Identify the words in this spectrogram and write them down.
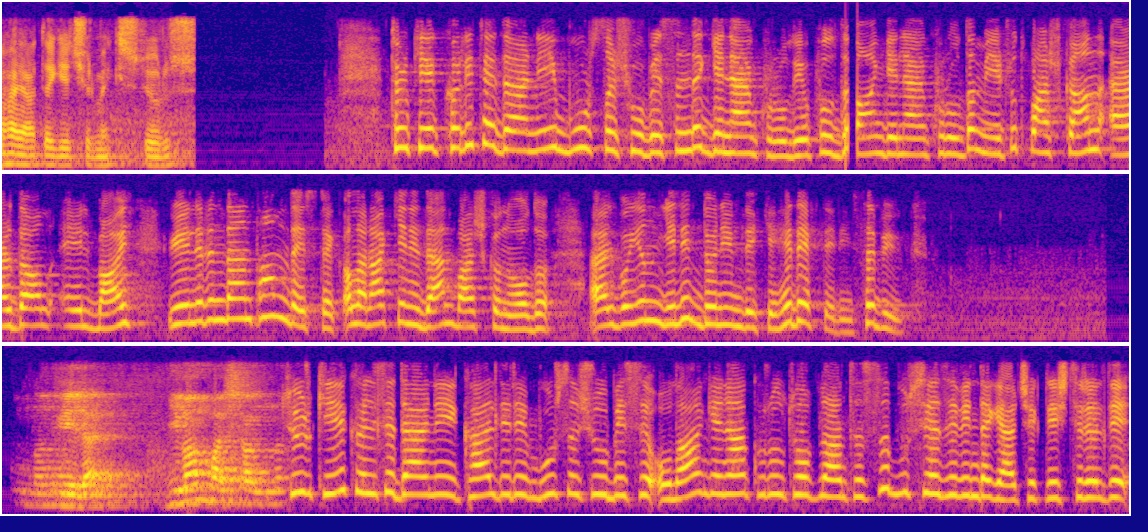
hayata geçirmek istiyoruz. Türkiye Kalite Derneği Bursa Şubesi'nde genel kurul yapıldı. Genel kurulda mevcut başkan Erdal Elbay üyelerinden tam destek alarak yeniden başkan oldu. Elbay'ın yeni dönemdeki hedefleri ise büyük. üyeler divan Türkiye Kalite Derneği Kalder'in Bursa Şubesi olağan genel kurul toplantısı Busyaz evinde gerçekleştirildi.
